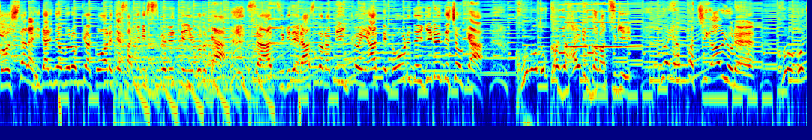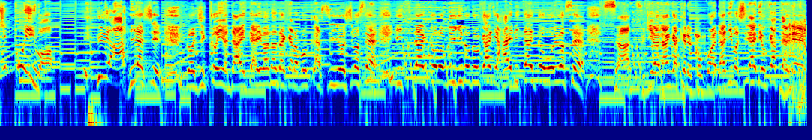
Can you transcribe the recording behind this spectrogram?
そしたら左のブロックが壊れて先に進めるっていうことか。さあ次でラストのピンコインあってゴールできるんでしょうか。このどっかに入るかな次。うわやっぱ違うよね。この50コインは？いや怪しい。50コインは大体罠だから僕は信用しません。一旦この右の土管に入りたいと思います。さあ次は何が来る？ここは何もしないでよかったよね。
